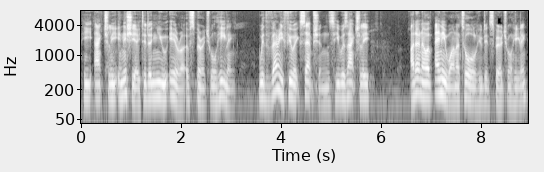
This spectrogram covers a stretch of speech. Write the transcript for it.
he actually initiated a new era of spiritual healing. With very few exceptions, he was actually. I don't know of anyone at all who did spiritual healing,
